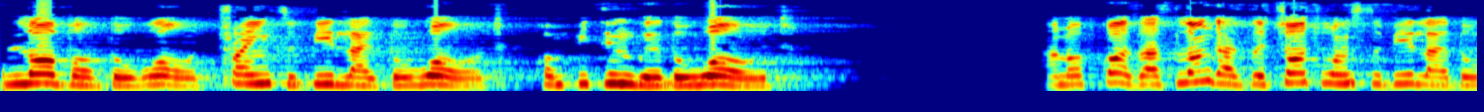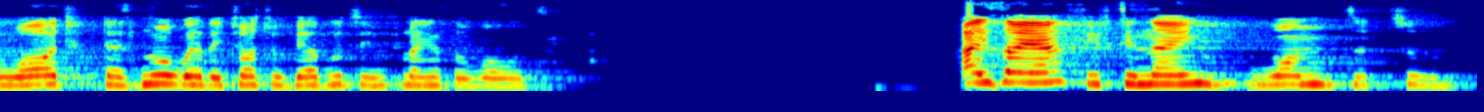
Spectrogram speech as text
Love of the world, trying to be like the world, competing with the world. And of course, as long as the church wants to be like the world, there's no way the church will be able to influence the world. Isaiah 59, 1 to 2.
